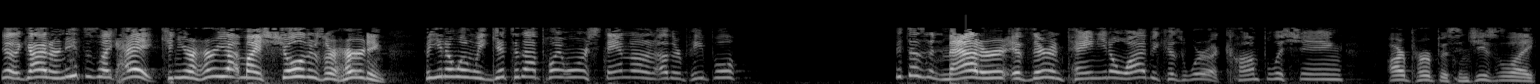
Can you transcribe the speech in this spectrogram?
Yeah, the guy underneath is like, hey, can you hurry up? My shoulders are hurting. But you know, when we get to that point when we're standing on other people, it doesn't matter if they're in pain. You know why? Because we're accomplishing our purpose. And Jesus is like,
